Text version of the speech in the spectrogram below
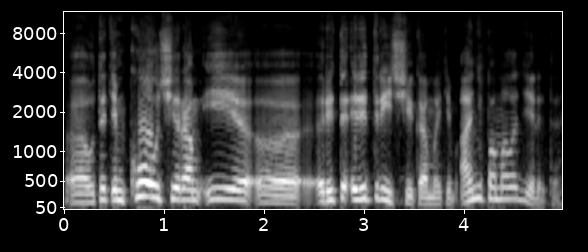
э, вот этим коучерам и э, рет- ретритчикам этим, они помолодели-то.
